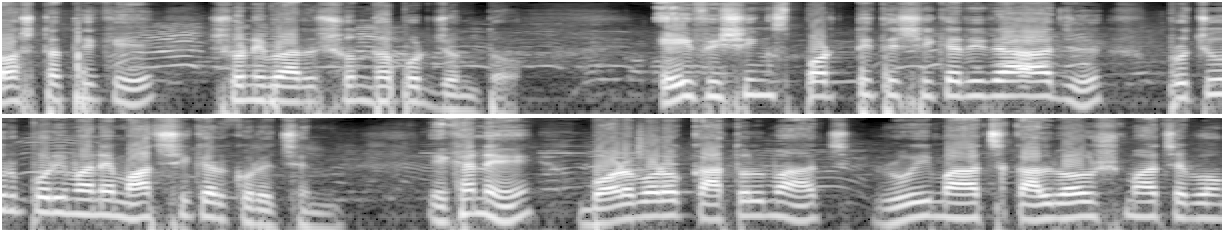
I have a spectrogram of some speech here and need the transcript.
দশটা থেকে শনিবার সন্ধ্যা পর্যন্ত। এই ফিশিং স্পটটিতে শিকারীরা আজ প্রচুর পরিমাণে মাছ শিকার করেছেন। এখানে বড় বড় কাতল মাছ, রুই মাছ, কালবাউস মাছ এবং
